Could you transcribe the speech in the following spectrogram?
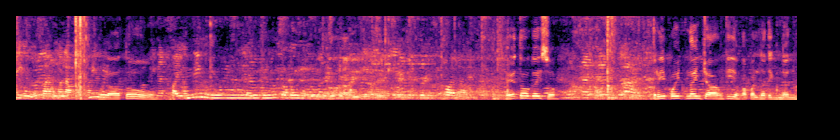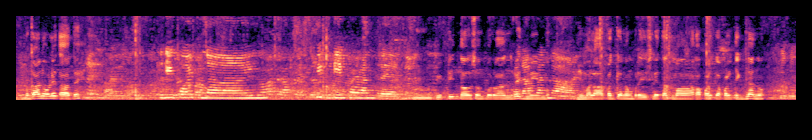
Ay, oo, parang malapit pa yun. Wala to. Ingat pa yun. Wala. Eto guys oh. 3.9 chunky yung kapal na tignan. Magkano ulit ate? 3.9, 15,400. Hmm, 15,400 may, may malapad ka ng bracelet at mga kapal-kapal tignan no. Mhm.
